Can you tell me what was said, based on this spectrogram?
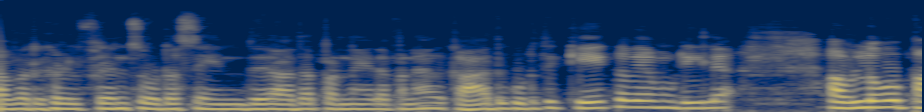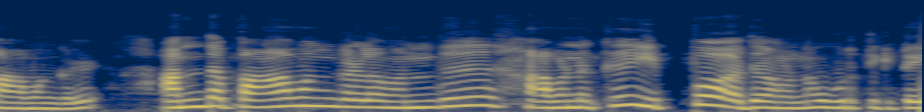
தவறுகள் ஃப்ரெண்ட்ஸோடு சேர்ந்து அதை பண்ண இதை பண்ண அது காது கொடுத்து கேட்கவே முடியல. அவ்வளோ பாவங்கள். அந்த பாவங்களை வந்து அவனுக்கு இப்போ அது அவனை உறுத்திக்கிட்டே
